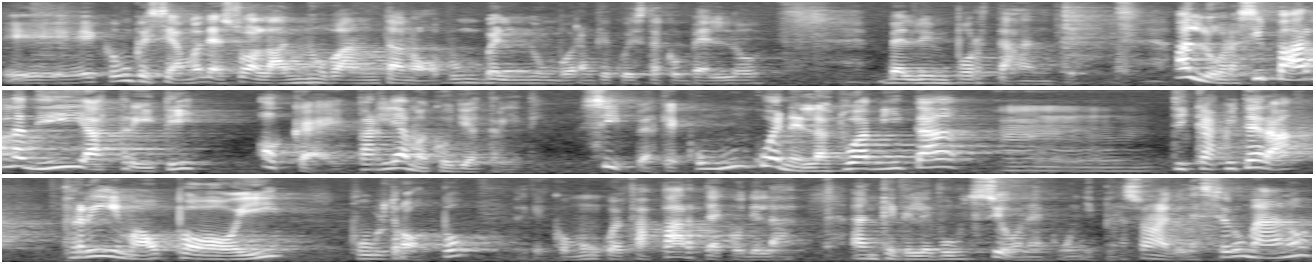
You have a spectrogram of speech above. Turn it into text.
E comunque siamo adesso alla 99, un bel numero, anche questo, ecco, bello, bello importante. Allora, si parla di attriti. Ok, parliamo ecco di attriti. Sì, perché comunque nella tua vita mh, mm, ti capiterà prima o poi, purtroppo, comunque fa parte ecco, della, anche dell'evoluzione quindi personale dell'essere umano,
